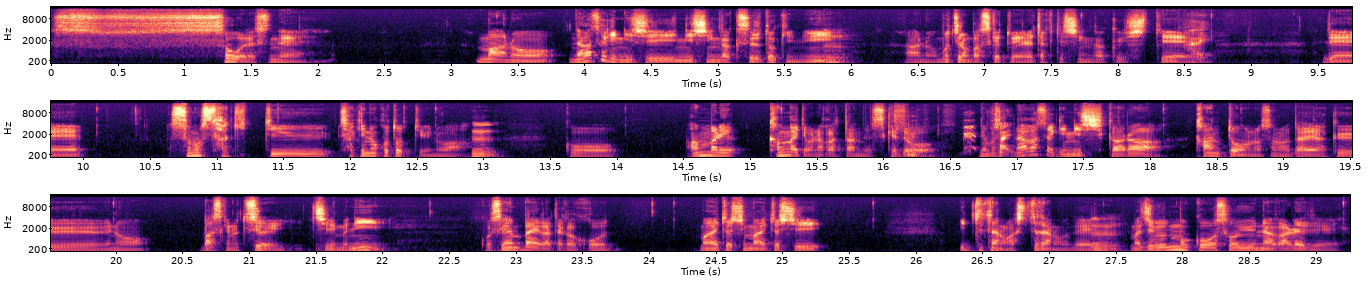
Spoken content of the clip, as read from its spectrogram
そうですね、まあ、あの長崎西に進学するときに、うん。あのもちろんバスケットをやりたくて進学して、はい。でその先っていう先のことっていうのは、うん。こうあんまり考えてはなかったんですけどでもはい。長崎西から関東のその大学のバスケの強いチームにこう先輩方がこう毎年毎年行ってたのは知ってたので、うんまあ、自分もこうそういう流れで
